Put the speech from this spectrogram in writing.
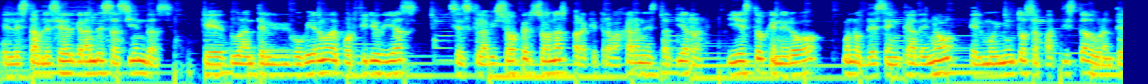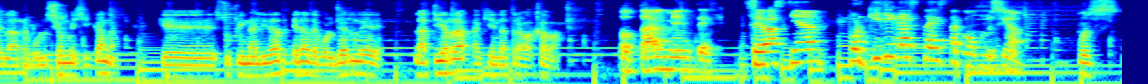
el establecer grandes haciendas, que durante el gobierno de Porfirio Díaz se esclavizó a personas para que trabajaran esta tierra. Y esto generó, bueno, desencadenó el movimiento zapatista durante la Revolución Mexicana, que su finalidad era devolverle la tierra a quien la trabajaba. Totalmente. Sebastián, ¿por qué llegaste a esta conclusión? Pues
